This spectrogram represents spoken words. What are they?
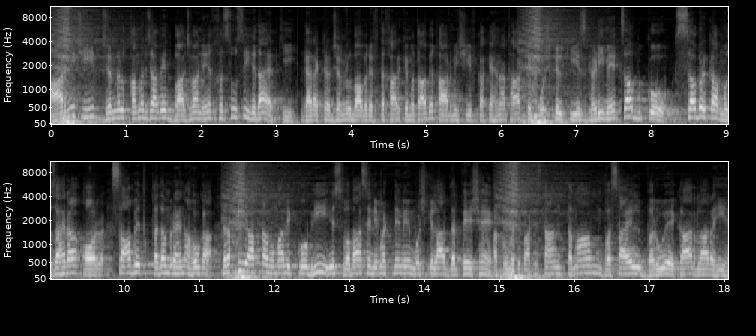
army chief general Qamar Javed Bajwa نے خصوصی ہدایت کی۔ ڈائریکٹر جنرل بابر افتخار کے مطابق آرمی چیف کا کہنا تھا کہ مشکل کی اس گھڑی میں سب کو صبر کا مظاہرہ اور ثابت قدم رہنا ہوگا۔ ترقی یافتہ ممالک کو بھی اس وبا سے نمٹنے میں مشکلات درپیش ہیں۔ حکومت پاکستان تمام وسائل بروئے کار لا رہی ہے۔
